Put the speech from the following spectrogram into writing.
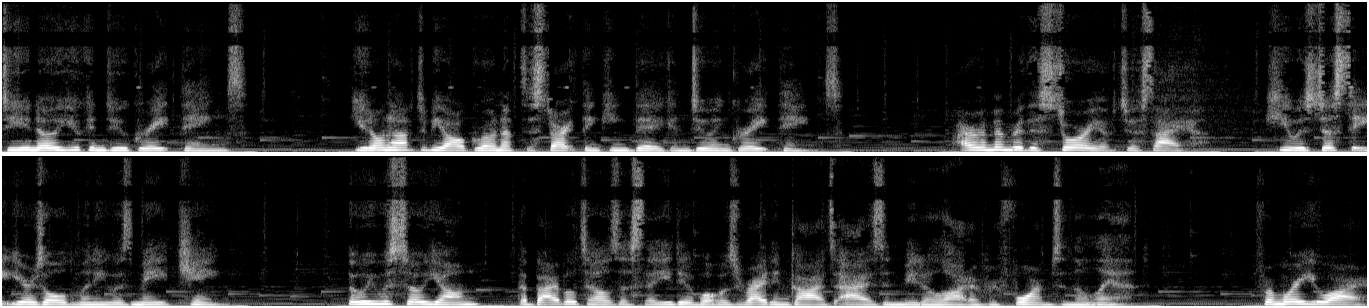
Do you know you can do great things? You don't have to be all grown up to start thinking big and doing great things. I remember the story of Josiah. He was just 8 years old when he was made king. Though he was so young, the Bible tells us that he did what was right in God's eyes and made a lot of reforms in the land. From where you are,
